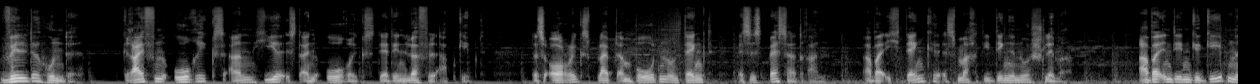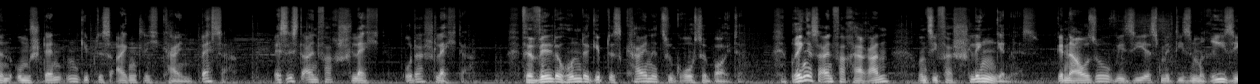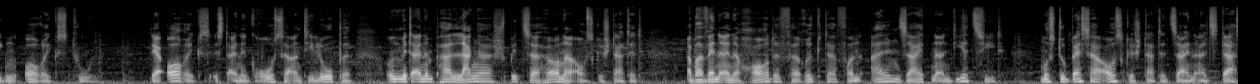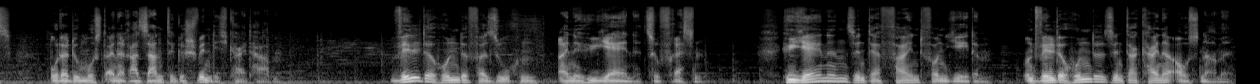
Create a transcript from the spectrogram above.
Wilde Hunde greifen Oryx an, hier ist ein Oryx, der den Löffel abgibt. Das Oryx bleibt am Boden und denkt, es ist besser dran, aber ich denke, es macht die Dinge nur schlimmer. Aber in den gegebenen Umständen gibt es eigentlich kein besser. Es ist einfach schlecht oder schlechter. Für wilde Hunde gibt es keine zu große Beute. Bring es einfach heran und sie verschlingen es, genauso wie sie es mit diesem riesigen Oryx tun. Der Oryx ist eine große Antilope und mit einem paar langer, spitzer Hörner ausgestattet. Aber wenn eine Horde Verrückter von allen Seiten an dir zieht, musst du besser ausgestattet sein als das oder du musst eine rasante Geschwindigkeit haben. Wilde Hunde versuchen, eine Hyäne zu fressen. Hyänen sind der Feind von jedem und wilde Hunde sind da keine Ausnahme.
